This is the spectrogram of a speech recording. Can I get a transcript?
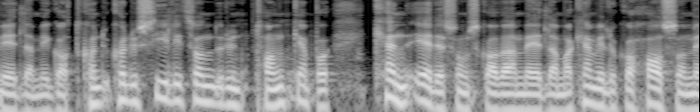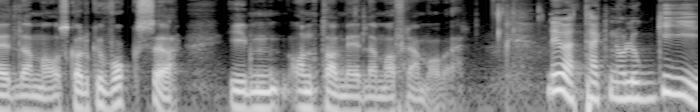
medlem i GATT. Kan du, kan du, si litt sånn rundt tanken på hvem er det som skal være medlemmer? Hvem vil dere ha som medlemmer, og skal dere vokse i antall medlemmer fremover? Det er jo et teknologi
